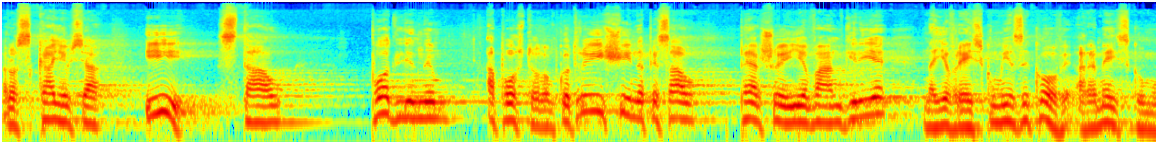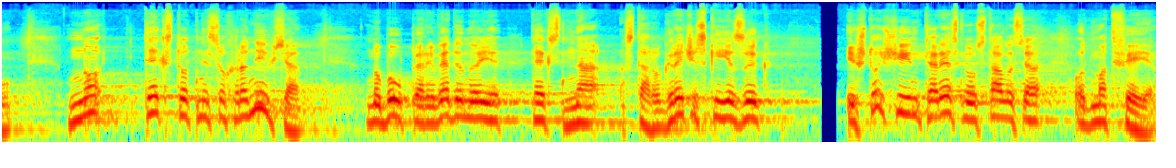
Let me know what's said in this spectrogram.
розкаявся і став подлінним апостолом, котрий ще й написав перше Євангеліє на єврейському язикові, арамейському. Но текст тут не сохранився, но був переведений текст на старогреческий язик. І що ще інтересного сталося від Матфея?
